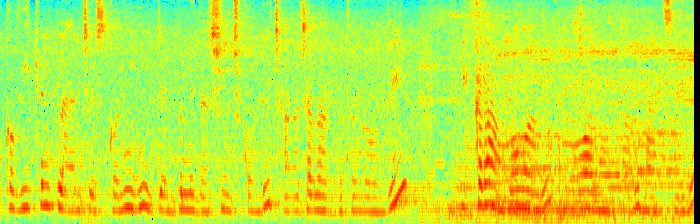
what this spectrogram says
ఒక వీకెండ్ ప్లాన్ చేసుకొని ఈ టెంపుల్ని దర్శించుకోండి. చాలా చాలా అద్భుతంగా ఉంది. ఇక్కడ అమ్మవారు అమ్మవారు ఉంటారు బ్యాక్ సైడ్.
